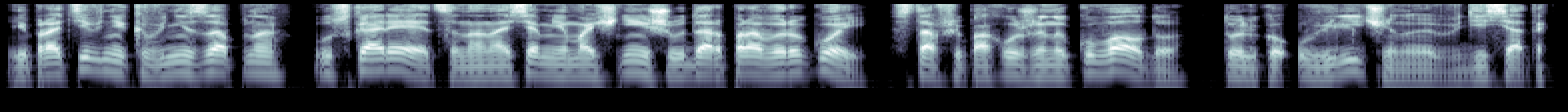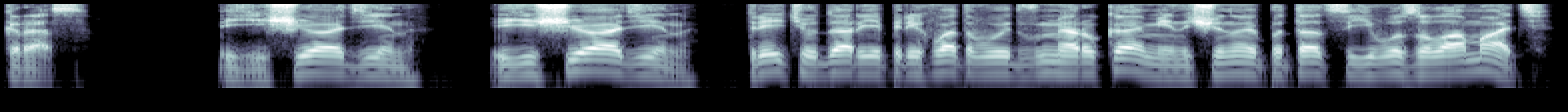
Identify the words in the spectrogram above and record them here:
и противник внезапно ускоряется, нанося мне мощнейший удар правой рукой, ставший похожий на кувалду, только увеличенную в десяток раз. еще один, еще один. Третий удар я перехватываю двумя руками и начинаю пытаться его заломать.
